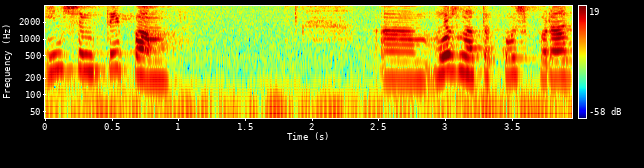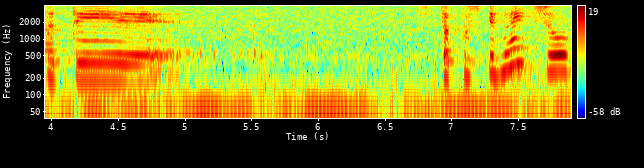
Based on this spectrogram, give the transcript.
Іншим типам а, можна також порадити таку спідницю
